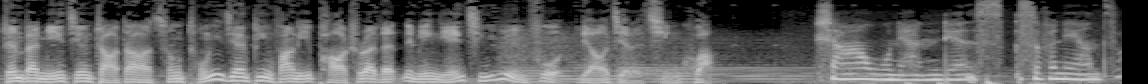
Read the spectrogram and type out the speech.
侦办民警找到从同一间病房里跑出来的那名年轻孕妇，了解了情况。下午两点四十分的样子，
